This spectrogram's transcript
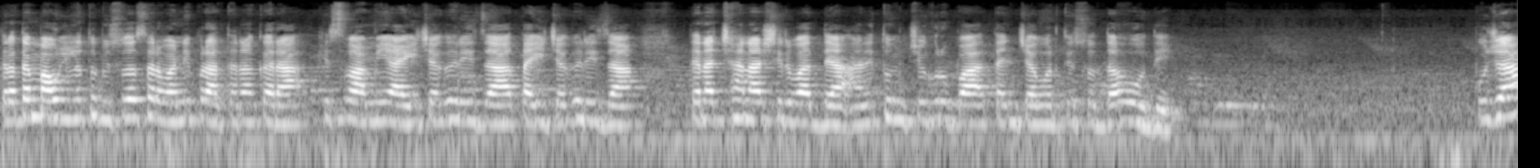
तर आता माऊलीनं तुम्ही सुद्धा सर्वांनी प्रार्थना करा की स्वामी आईच्या घरी जा ताईच्या घरी जा. त्यांना छान आशीर्वाद द्या आणि तुमची कृपा त्यांच्यावरती सुद्धा होऊ दे. पूजा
